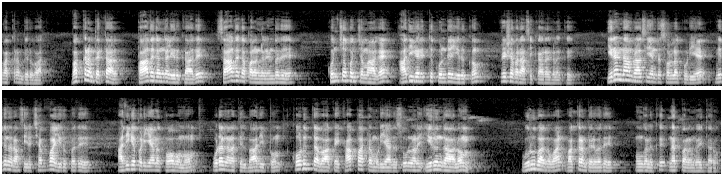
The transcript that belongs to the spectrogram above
வக்ரம் பெறுவார். வக்ரம் பெற்றால் பாதகங்கள் இருக்காது. சாதக பலன்கள் என்பது கொஞ்சம் கொஞ்சமாக அதிகரித்து கொண்டே இருக்கும் ரிஷபராசிக்காரர்களுக்கு இரண்டாம் ராசி என்று சொல்லக்கூடிய மிதுன ராசியில் செவ்வாய் இருப்பது அதிகப்படியான கோபமும் உடல் நலத்தில் பாதிப்பும் கொடுத்த வாக்கை காப்பாற்ற முடியாத சூழ்நிலை இருந்தாலும் குரு பகவான் வக்கரம் பெறுவது உங்களுக்கு நற்பலன்களை தரும்.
